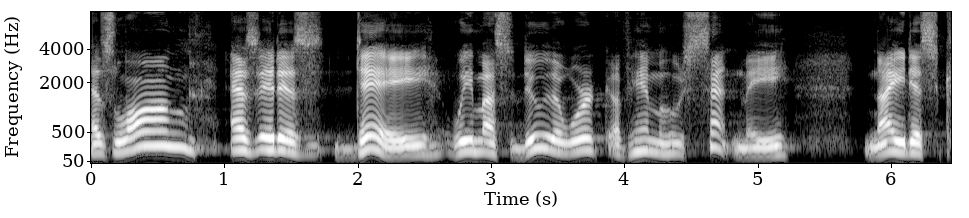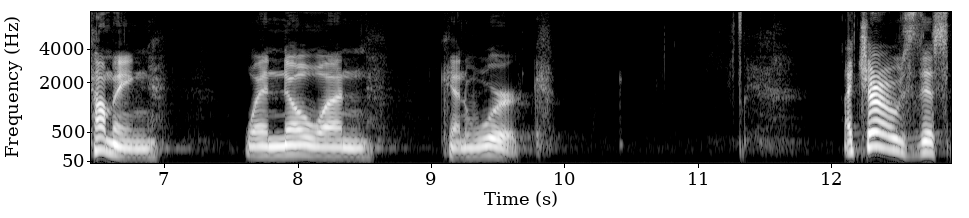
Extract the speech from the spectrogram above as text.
As long as it is day, we must do the work of him who sent me. Night is coming when no one can work. I chose this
